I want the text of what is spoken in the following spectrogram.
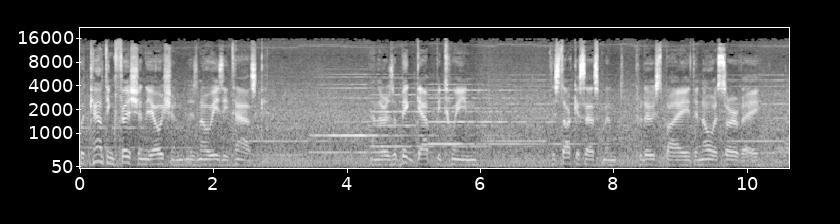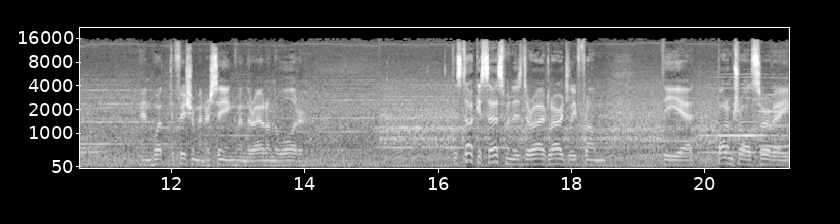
But counting fish in the ocean is no easy task. And there is a big gap between the stock assessment produced by the NOAA survey and what the fishermen are seeing when they're out on the water. The stock assessment is derived largely from the uh, bottom trawl survey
